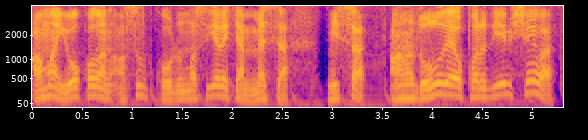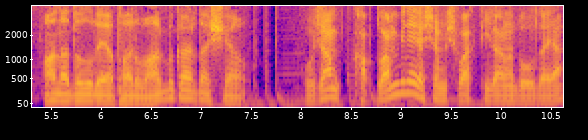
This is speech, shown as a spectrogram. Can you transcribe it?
Ama yok olan asıl korunması gereken mesela misal Anadolu leoparı diye bir şey var. Anadolu leoparı var mı kardeş ya? Hocam kaplan bile yaşamış vaktiyle Anadolu'da ya.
